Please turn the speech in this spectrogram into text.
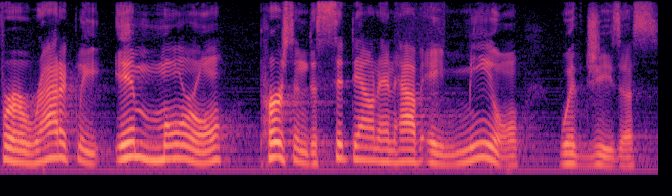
for a radically immoral person to sit down and have a meal with Jesus.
